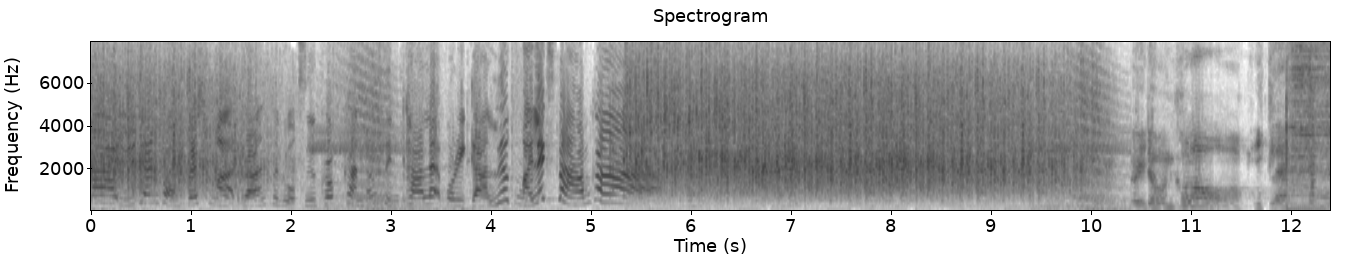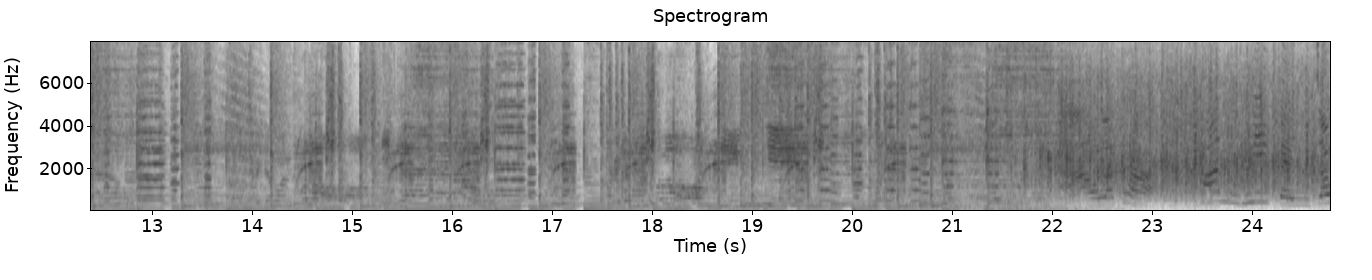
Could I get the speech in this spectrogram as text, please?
ดาวอยู่ที่แท่นของ Fresh Mart ร้านสะดวกซื้อครบครันทั้งสินค้าและบริการเลือกหมายเลข 3 ค่ะ ไปโดนเขาหลอกอีกแล้วไปโดนเขาหลอกอีกแล้วไปโดนเขาหลอกจริงจริงเอาละค่ะ ท่านที่เป็นเจ้า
